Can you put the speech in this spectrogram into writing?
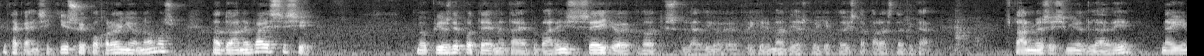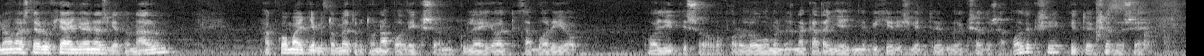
Τι θα κάνεις, εκεί σου υποχρεώνει ο νόμος να το ανεβάσεις εσύ. Με οποιοδήποτε μετά επιβαρύνσεις έχει ο εκδότης, δηλαδή ο επιχειρηματίας που έχει εκδώσει τα παραστατικά. Φτάνουμε σε σημείο δηλαδή να γινόμαστε ρουφιάνοι ο ένας για τον άλλον, ακόμα και με το μέτρο των αποδείξεων που λέει ότι θα μπορεί ο πολίτης, ο φορολογούμενος να καταγγέλει την επιχείρηση γιατί του εξέδωσε απόδειξη, γιατί του εξέδωσε ε,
